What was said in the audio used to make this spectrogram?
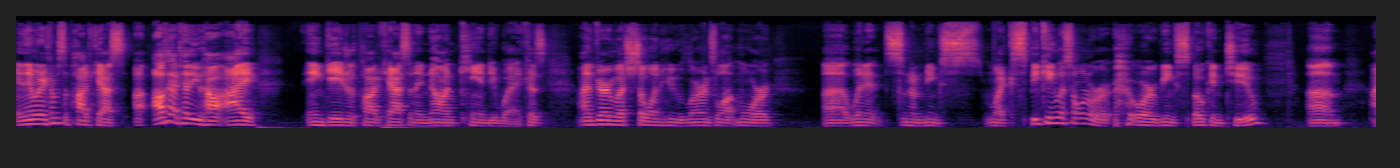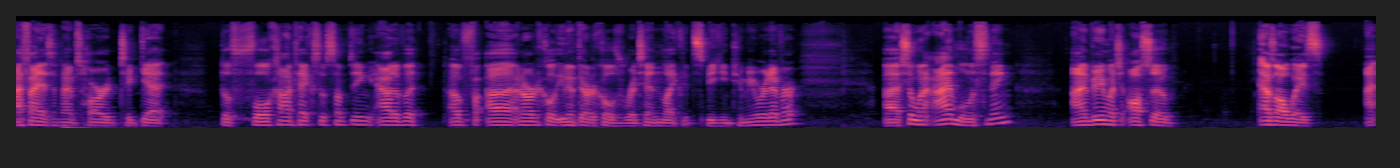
And then when it comes to podcasts, I'll kind of tell you how I engage with podcasts in a non-candy way because I'm very much someone who learns a lot more uh, when it's when I'm being like speaking with someone or or being spoken to. Um, I find it sometimes hard to get the full context of something out of a of uh, an article, even if the article is written like it's speaking to me or whatever. Uh, so when I'm listening, I'm very much also, as always, I,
